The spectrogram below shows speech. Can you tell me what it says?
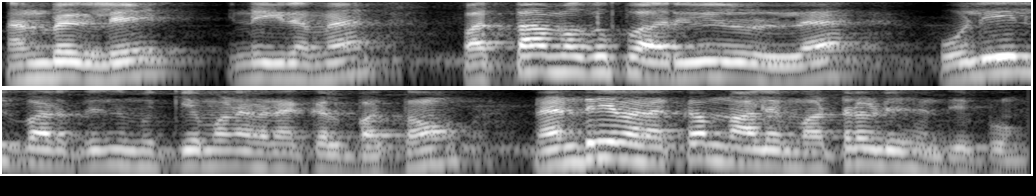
நண்பர்களே இன்றைக்கி நம்ம பத்தாம் வகுப்பு அறிவியல் உள்ள ஒளியியல் பாடத்திலிருந்து முக்கியமான வினாக்கள் பார்த்தோம். நன்றி வணக்கம். நாளை மற்றபடி சந்திப்போம்.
